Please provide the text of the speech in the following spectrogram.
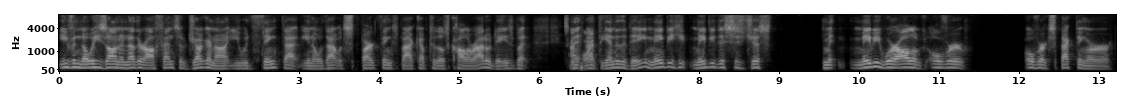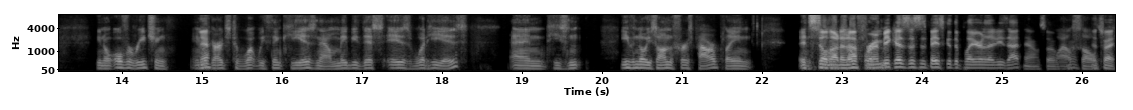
even though he's on another offensive juggernaut, you would think that you know that would spark things back up to those Colorado days. But I, at the end of the day, maybe he, maybe this is just maybe we're all over over expecting or you know overreaching in yeah. regards to what we think he is now. Maybe this is what he is, and he's even though he's on the first power play and it's still not enough so for him because this is basically the player that he's at now. So wow, so that's right.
